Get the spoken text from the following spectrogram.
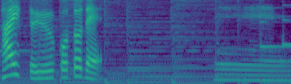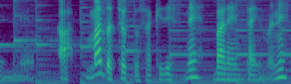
はい、ということで、えー、あ、まだちょっと先ですね、バレンタインはね。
